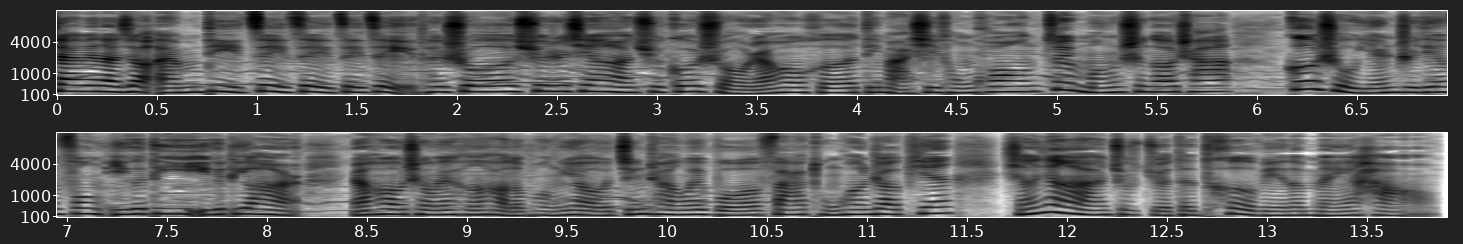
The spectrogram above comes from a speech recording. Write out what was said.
下一位呢叫 M D Z Z Z Z，他说薛之谦啊去歌手，然后和迪玛希同框，最萌身高差，歌手颜值巅峰，一个第一一个第二，然后成为很好的朋友，经常微博发同框照片，想想啊就觉得特别的美好。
